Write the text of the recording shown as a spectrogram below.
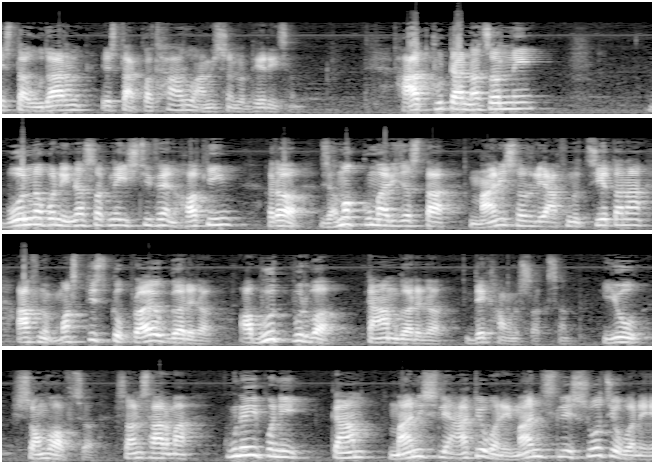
यस्ता उदाहरण यस्ता कथाहरू हामीसँग धेरै छन्। हात खुट्टा नचल्ने बोल्न पनि नसक्ने स्टिफेन हकिङ र झमक कुमारी जस्ता मानिसहरूले आफ्नो चेतना आफ्नो मस्तिष्कको प्रयोग गरेर अभूतपूर्व काम गरेर देखाउन सक्छन्। यो सम्भव छ। संसारमा कुनै पनि काम मानिसले आँट्यो भने मानिसले सोच्यो भने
